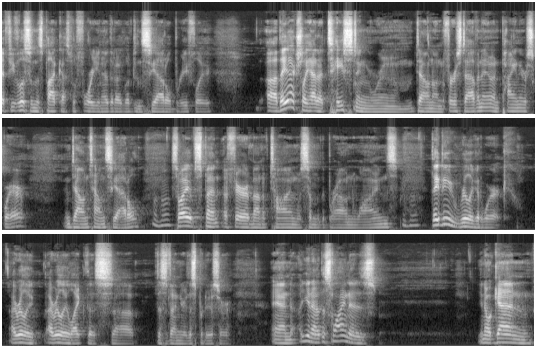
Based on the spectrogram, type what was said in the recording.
if you've listened to this podcast before, you know that I lived in Seattle briefly. Uh, they actually had a tasting room down on First Avenue and Pioneer Square in downtown Seattle. So I have spent a fair amount of time with some of the Browne wines. They do really good work. I really, I really like this uh, this vineyard, this producer, and you know, this wine is, you know, again,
